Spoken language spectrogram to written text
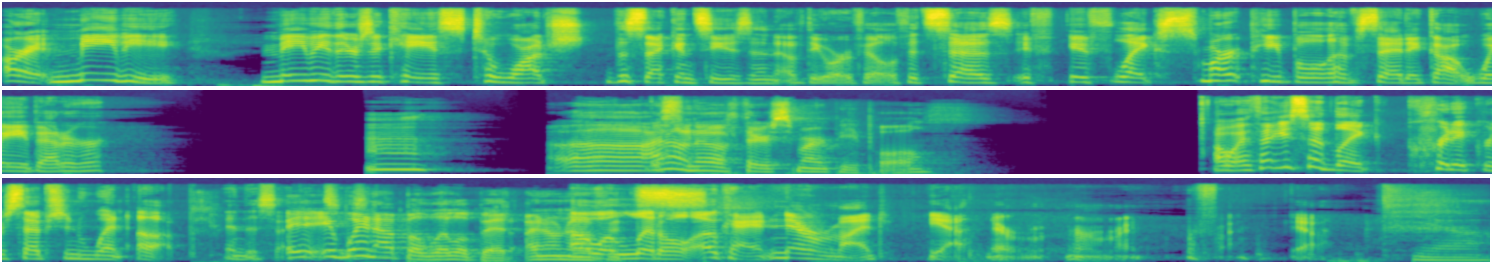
All right, maybe maybe there's a case to watch the second season of The Orville if it says if if like smart people have said it got way better. Mm. Uh, I don't know if they're smart people. Oh, I thought you said like critic reception went up in the second. It, it went up a little bit. I don't know. Oh, a little. Okay, never mind. Yeah, never, never mind. We're fine. Yeah. Yeah.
